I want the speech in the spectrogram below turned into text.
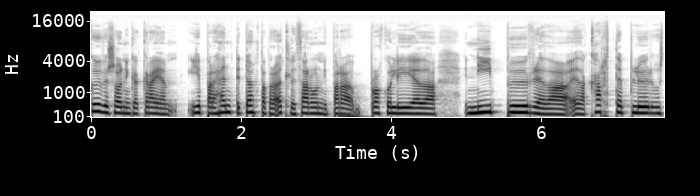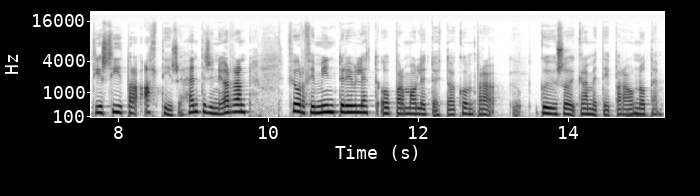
gufusóninga græjan, ég bara hendi dömpa bara öllu þar honni, bara brokkoli eða nýpur eða, eða karteblur, veist, ég síð bara allt í þessu. Hendi sinni í örran, fjóra-fimm mínútur yfirleitt og bara málið dött og komi bara gufusóði græmiti bara á nótæm.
